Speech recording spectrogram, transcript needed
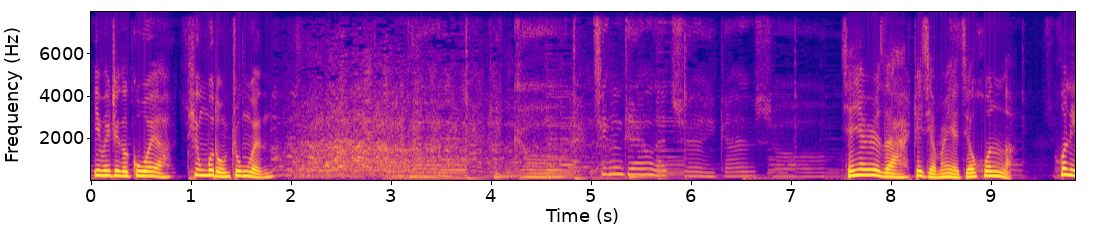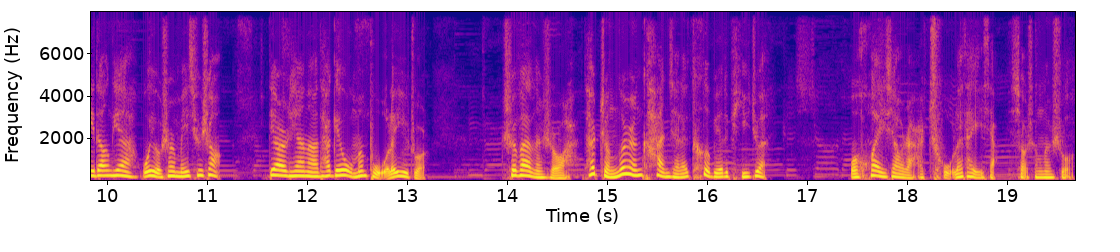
因为这个锅呀，听不懂中文。前些日子啊，这姐们也结婚了。婚礼当天啊，我有事没去上。第二天呢，她给我们补了一桌。吃饭的时候啊，她整个人看起来特别的疲倦。我坏笑着啊杵了他一下，小声的说：“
